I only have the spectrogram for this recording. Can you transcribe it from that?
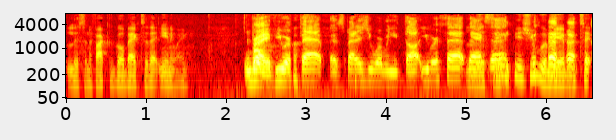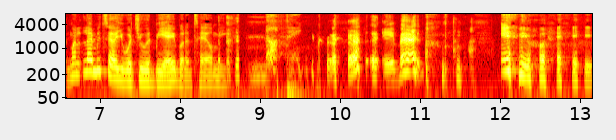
listen, if I could go back to that anyway. Right. If you were fat, as fat as you were when you thought you were fat back Listen, bitch, you wouldn't be able to. Te- when, let me tell you what you would be able to tell me. Nothing. Amen. anyway,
